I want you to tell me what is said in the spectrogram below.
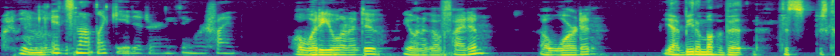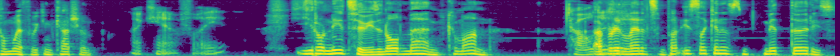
What do you mean? It's not like gated or anything. We're fine. Well, what do you want to do? You want to go fight him? A warden? Yeah, beat him up a bit. Just, just come with. We can catch him. I can't fight. You don't need to. He's an old man. Come on. How old I've is already he? landed some. But he's like in his mid thirties.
